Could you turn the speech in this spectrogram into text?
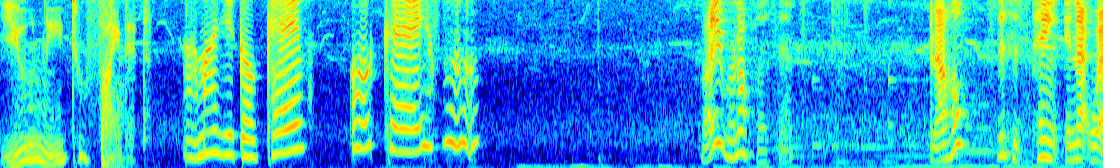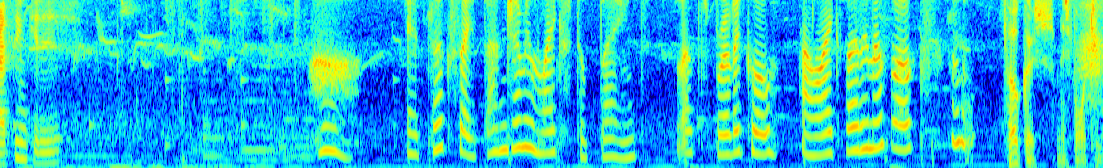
You need to find it. A magical cave? Okay. why you run off like that? And I hope this is paint and not what I think it is. it looks like Benjamin likes to paint. That's pretty cool. I like that in a fox. Focus, Misfortune.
